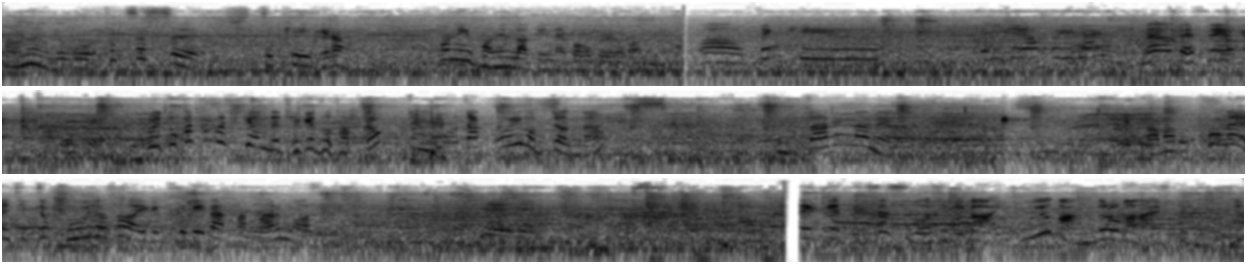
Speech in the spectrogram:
저는 요거 텍사스 치즈 케이크랑 허니 바닐라 빈을 먹어보려고 합니다. 와우, 땡큐. Anything else for. 왜 똑같은 거 시켰는데 되게 더 작죠? 좀딱 어이가 없지 않나요? 진짜 짜증나네요. 아마도 콘을 직접 구우셔서 이게 크기가 다 다른 것 같습니다. 예, 예. 되게 텍사스 머시기가 우유가 안 들어간 아이스크림이거든요?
